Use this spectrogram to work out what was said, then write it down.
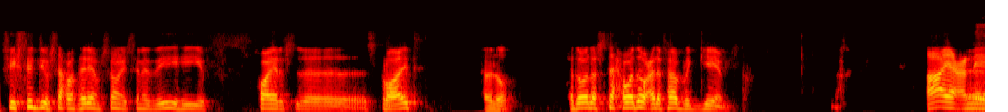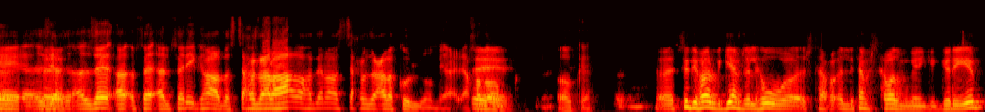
في استديو استحوذ عليهم سوني السنة ذي هي Firesprite حلو. هذول استحوذوا على Fabrik Games آه يعني آه، زي, الفريق هذا استحوذ على هذا وهذول استحوذوا على كلهم يعني أخذوهم. إيه. okay. استديو Fire Games اللي هو استحو... اللي تم استحواذهم قريب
